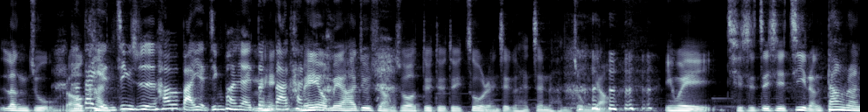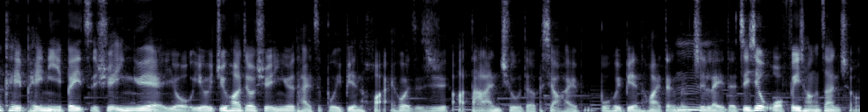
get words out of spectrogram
愣住，然后戴眼镜是不是？他会把眼镜放下来瞪大看没有没有，他就想说，对对对，做人这个很真的很重要，因为其实这些技能当然可以陪你一辈子。学音乐有有一句话叫“学音乐的孩子不会变坏”，或者是啊打篮球的小孩不会变坏等等之类的，这些我非常赞成。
